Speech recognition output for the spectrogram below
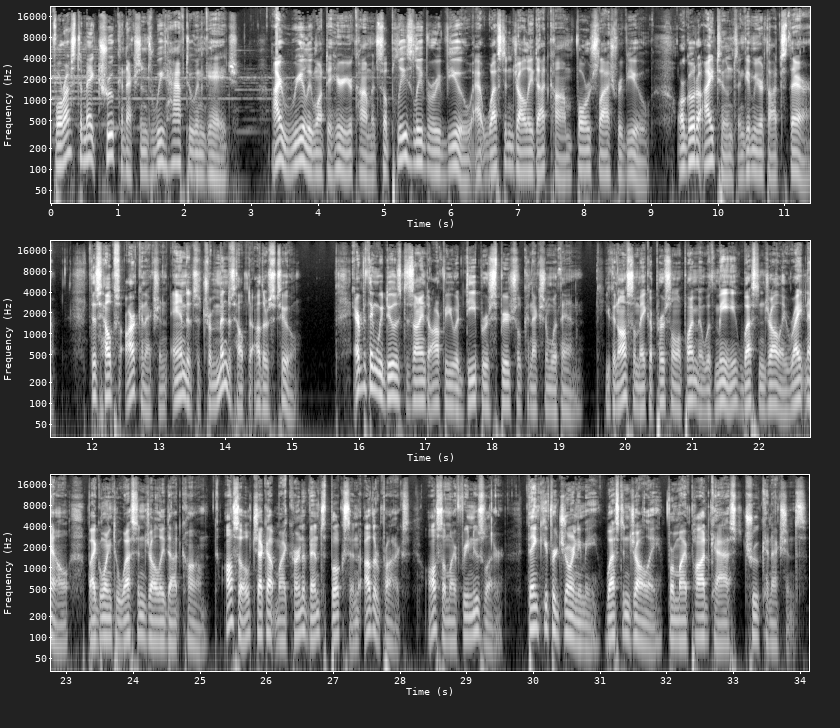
For us to make true connections, we have to engage. I really want to hear your comments, so please leave a review at westonjolly.com forward slash review or go to iTunes and give me your thoughts there. This helps our connection and it's a tremendous help to others too. Everything we do is designed to offer you a deeper spiritual connection within. You can also make a personal appointment with me, Weston Jolly, right now by going to westonjolly.com. Also, check out my current events, books, and other products. Also, my free newsletter. Thank you for joining me, Weston Jolly, for my podcast, True Connections.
